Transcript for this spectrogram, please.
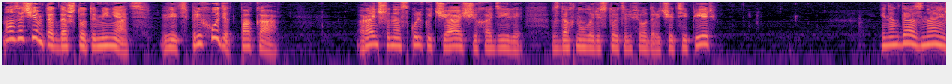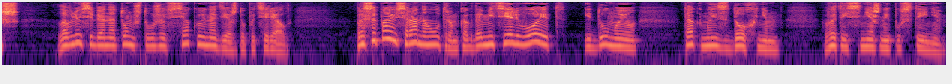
«Ну а зачем тогда что-то менять? Ведь приходят пока». «Раньше насколько чаще ходили», — вздохнул Аристотель Федорович, «а теперь...» «Иногда, знаешь, ловлю себя на том, что уже всякую надежду потерял. Просыпаюсь рано утром, когда метель воет, и думаю, так мы и сдохнем в этой снежной пустыне».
